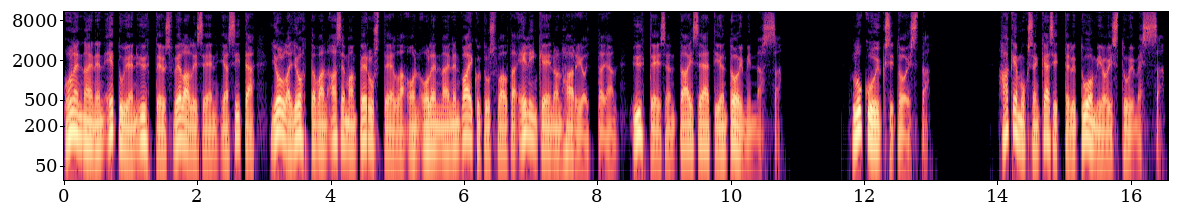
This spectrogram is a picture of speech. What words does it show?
Olennainen etujen yhteys velalliseen ja sitä, jolla johtavan aseman perusteella on olennainen vaikutusvalta elinkeinon harjoittajan, yhteisön tai säätiön toiminnassa. Luku 11. Hakemuksen käsittely tuomioistuimessa.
